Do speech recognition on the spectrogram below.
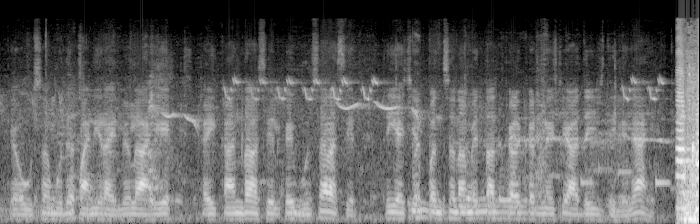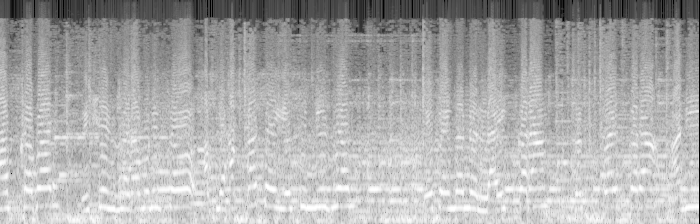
किंवा ऊसामध्ये पाणी राहिलेलं आहे काही कांदा असेल काही भुसार असेल तर याचे पंचनामे तात्काळ करण्याचे आदेश दिलेले आहेत. हा खास खबर विशेष घडामोडीचं आपल्या हक्काचं एस न्यूज वन हे चॅनल लाईक करा सबस्क्राईब करा आणि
